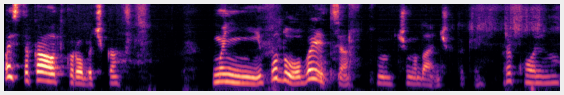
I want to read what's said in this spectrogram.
Ось така от коробочка. Мені подобається. Чемоданчик такий. Прикольно.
